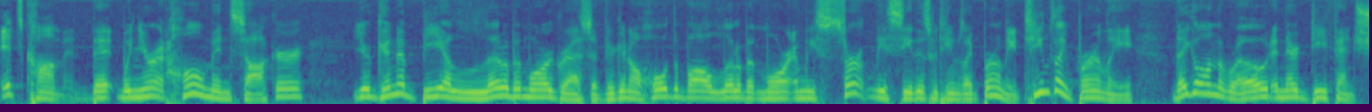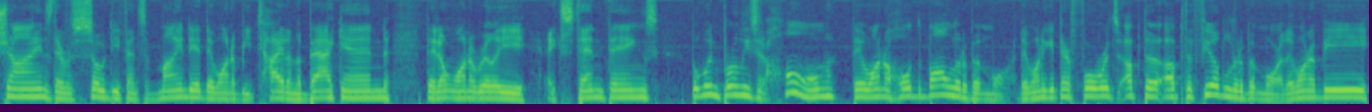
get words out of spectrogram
It's common that when you're at home in soccer, you're going to be a little bit more aggressive. You're going to hold the ball a little bit more. And we certainly see this with teams like Burnley. Teams like Burnley, they go on the road and their defense shines. They're so defensive minded. They want to be tight on the back end. They don't want to really extend things. But when Burnley's at home, they want to hold the ball a little bit more. They want to get their forwards up the up the field a little bit more. They want to be,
